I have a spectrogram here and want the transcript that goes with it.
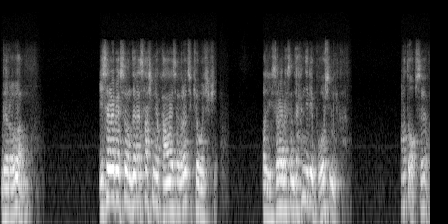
네, 여러분, 이스라엘 백성들의 40년 광야 생활을 지켜보십시오. 이스라엘 백성들 한 일이 무엇입니까? 하나도 없어요.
